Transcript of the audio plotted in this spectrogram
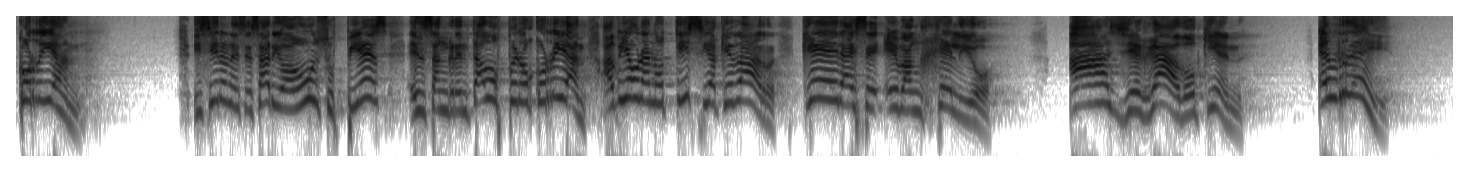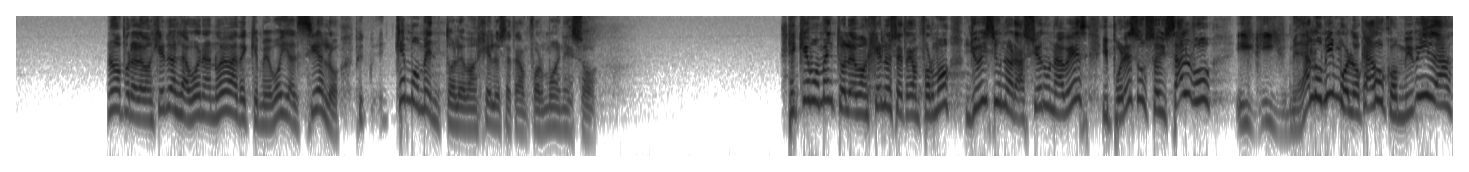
corrían. Y si era necesario aún sus pies ensangrentados, pero corrían. Había una noticia que dar. ¿Qué era ese evangelio? Ha llegado quién? El rey. No, pero el evangelio es la buena nueva de que me voy al cielo. ¿En qué momento el evangelio se transformó en eso? ¿En qué momento el Evangelio se transformó? Yo hice una oración una vez y por eso soy salvo y, me da lo mismo lo que hago con mi vida.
